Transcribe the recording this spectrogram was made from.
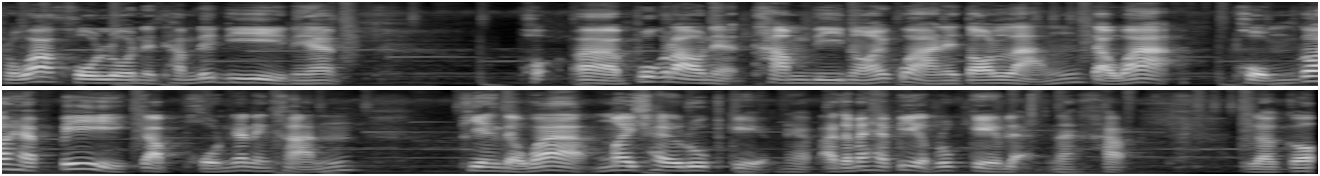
เพราะว่าโคโลนเนี่ยทำได้ดีนะครับเพราะอ่าพวกเราเนี่ยทำดีน้อยกว่าในตอนหลัง แต่ว่าผมก็แฮปปี้กับผลการแข่งขัน เพียงแต่ว่าไม่ใช่รูปเกมนะครับอาจจะไม่แฮปปี้กับรูปเกมแหละนะครับแล้วก็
